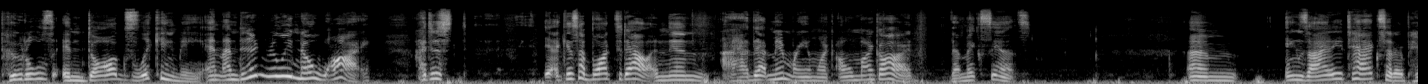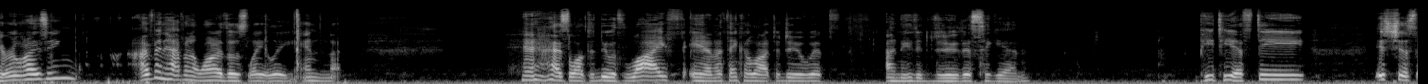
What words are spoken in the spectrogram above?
poodles and dogs licking me. And I didn't really know why. I just, I guess I blocked it out. And then I had that memory. I'm like, oh my God, that makes sense. Um, anxiety attacks that are paralyzing. I've been having a lot of those lately. And it has a lot to do with life. And I think a lot to do with I needed to do this again. PTSD, it's just,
